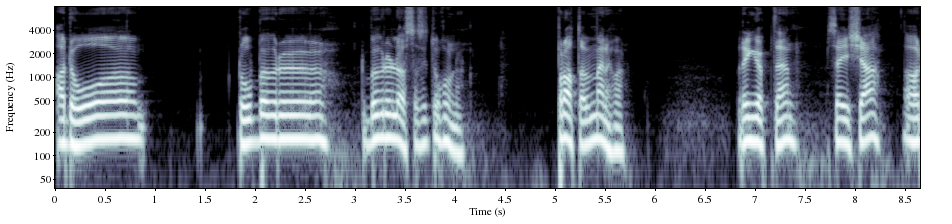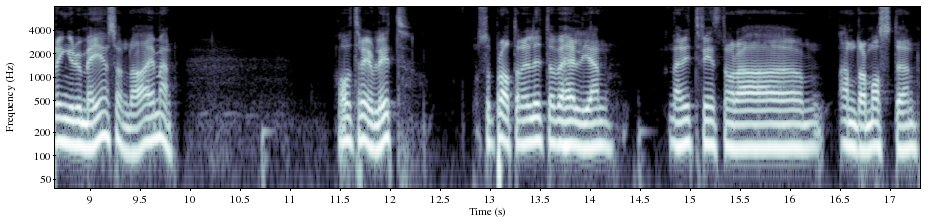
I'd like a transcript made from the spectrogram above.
ja då, då, behöver du, då behöver du lösa situationen. Prata med människan. Ring upp den. Säg tja. Ja, ringer du mig en söndag? Jajamän. Ha trevligt. Så pratar ni lite över helgen när det inte finns några mm, andra måsten.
